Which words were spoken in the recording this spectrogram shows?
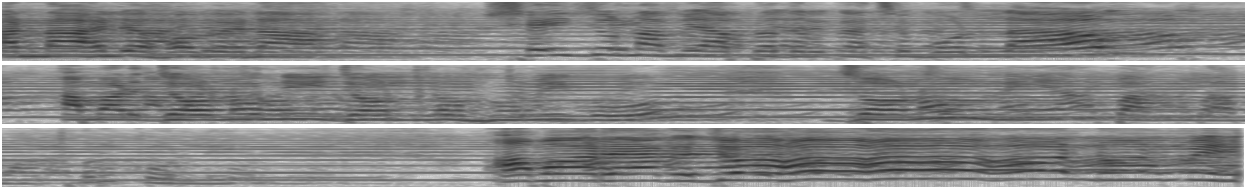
আর না হলে হবে না। সেই জন্য আমি আপনাদের কাছে বললাম, আমার জননী জন্মভূমি গো, জনম নিয়া বাংলা মাথর করলে আমার এক জনমে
